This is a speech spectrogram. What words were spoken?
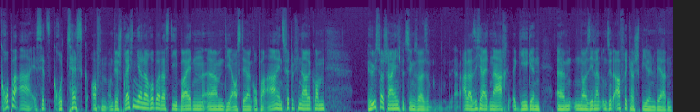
Gruppe A ist jetzt grotesk offen und wir sprechen ja darüber, dass die beiden, ähm, die aus der Gruppe A ins Viertelfinale kommen, höchstwahrscheinlich beziehungsweise aller Sicherheit nach gegen ähm, Neuseeland und Südafrika spielen werden.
